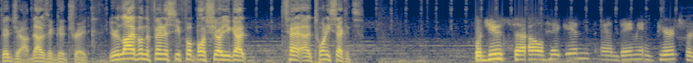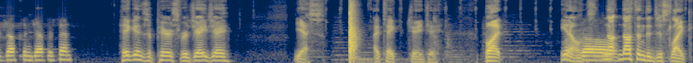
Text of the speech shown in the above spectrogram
Good job. That was a good trade. You're live on the fantasy football show. You got 10, uh, 20 seconds. Would you sell Higgins and Dameon Pierce for Justin Jefferson? Higgins appears for JJ. Yes, I take JJ, but you know, Let's it's go. not nothing to just like.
